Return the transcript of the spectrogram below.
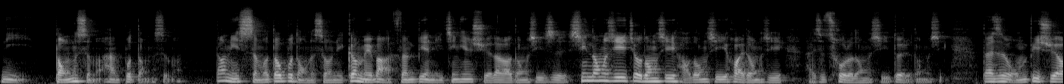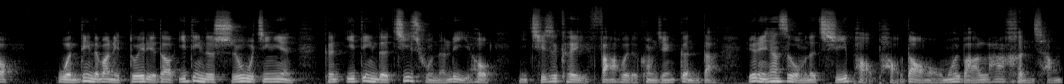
你懂什么和不懂什么。当你什么都不懂的时候，你更没办法分辨你今天学到的东西是新东西、旧东西、好东西、坏东西，还是错的东西、对的东西。但是我们必须要稳定的把你堆叠到一定的实物经验跟一定的基础能力以后，你其实可以发挥的空间更大，有点像是我们的起跑跑道，我们会把它拉很长。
